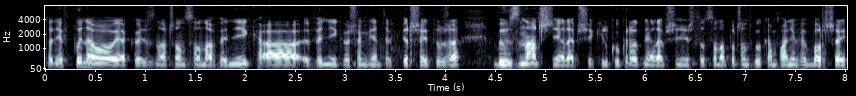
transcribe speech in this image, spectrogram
To nie wpłynęło jakoś znacząco na wynik, a wynik osiągnięty w pierwszej turze był znacznie lepszy, kilkukrotnie lepszy niż to, co na początku kampanii wyborczej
